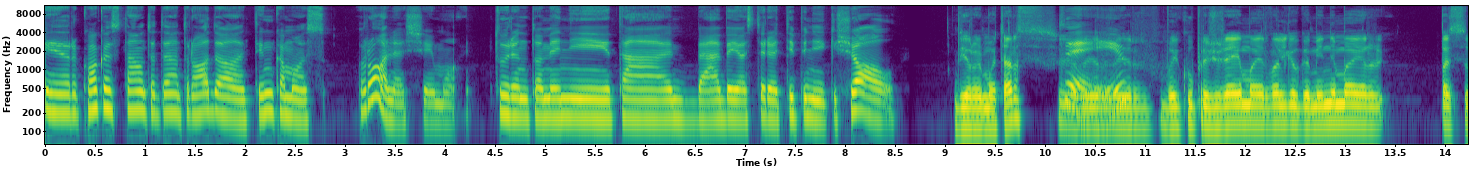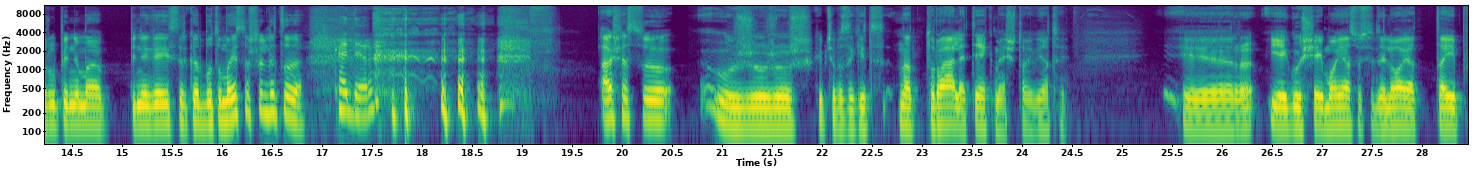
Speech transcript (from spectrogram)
Ir kokios tau tada atrodo tinkamos rolės šeimoje, turint omeny tą be abejo stereotipinį iki šiol. Vyro ir moters, ir, ir, ir vaikų prižiūrėjimą, ir valgio gaminimą, ir pasirūpinimą pinigais, ir kad būtų maisto šaldytuvė. Kad ir. Aš esu už, už, už kaip čia pasakyti, natūralią tiekmę šitoj vietoj. Ir jeigu šeimoje susidėlioja taip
